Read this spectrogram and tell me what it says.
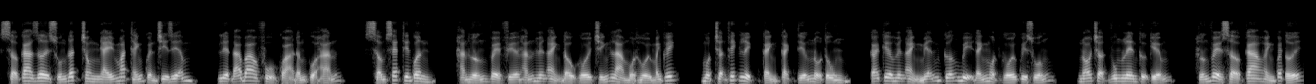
sở ca rơi xuống đất trong nháy mắt thánh quyền chi diễm, liệt đã bao phủ quả đấm của hắn, sấm xét thiên quân, hắn hướng về phía hắn huyễn ảnh đầu gối chính là một hồi manh kích, một trận phích lịch cảnh cạch tiếng nổ tung, cái kia huyễn ảnh miễn cưỡng bị đánh một gối quỳ xuống, nó chợt vung lên cự kiếm, hướng về sở ca hoành quét tới,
